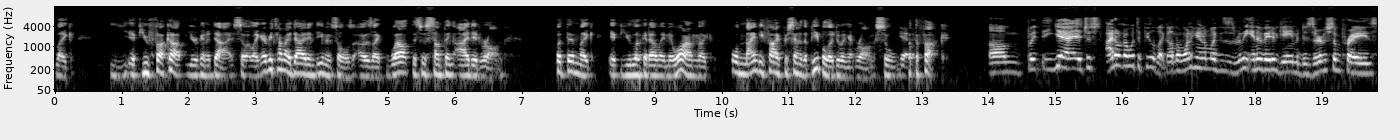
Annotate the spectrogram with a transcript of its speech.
like if you fuck up, you're gonna die. So like every time I died in Demon's Souls, I was like, well, this was something I did wrong. But then like if you look at LA Noire, I'm like, well, 95% of the people are doing it wrong. So Yeah. what the fuck? Um, but yeah, it's just I don't know what to feel like. On the one hand, I'm like, this is a really innovative game. It deserves some praise.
